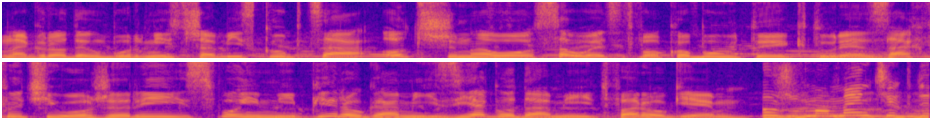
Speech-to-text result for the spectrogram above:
Nagrodę burmistrza Biskupca otrzymało sołectwo Kobułty, które zachwyciło jury swoimi pierogami z jagodami i twarogiem. Już w momencie, gdy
